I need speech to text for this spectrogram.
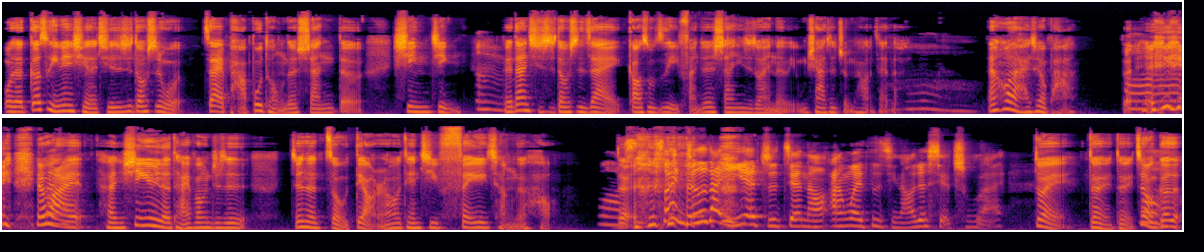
我的歌词里面写的其实是都是我在爬不同的山的心境，嗯，对，但其实都是在告诉自己，反正山一直都在那里，我们下次准备好再来。哦，但后来还是有爬，对，哦因为后来很幸运的台风就是真的走掉，然后天气非常的好，哇，对所以你就是在一夜之间，然后安慰自己，然后就写出来。对对对，这首歌的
